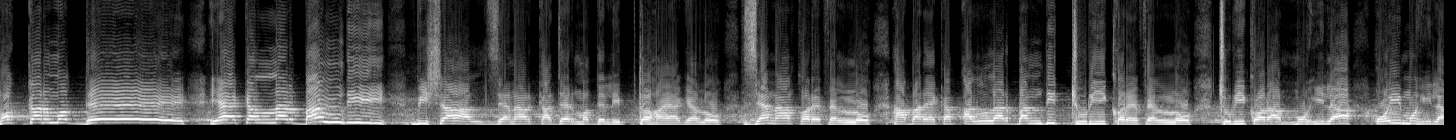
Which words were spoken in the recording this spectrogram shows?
মক্কার মধ্যে এক আল্লাহর বান্দি বিশাল জেনার কাজের মধ্যে লিপ্ত হয়ে গেল জেনা করে ফেলল আবার এক আল্লাহর বান্দি চুরি করে ফেলল চুরি করা মহিলা ওই মহিলা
